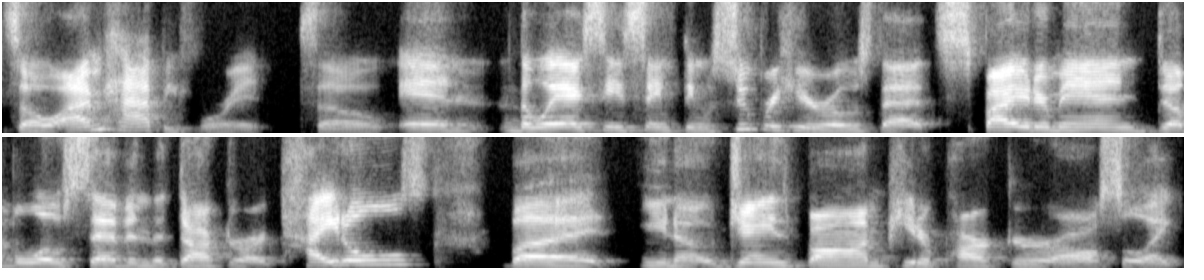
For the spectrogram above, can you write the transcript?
So I'm happy for it. So, and the way I see the same thing with superheroes that Spider Man, 007, the Doctor are titles, but you know, James Bond, Peter Parker are also like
